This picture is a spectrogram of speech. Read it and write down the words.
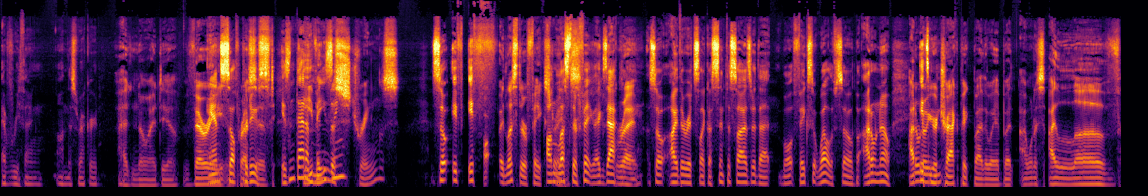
everything on this record. I had no idea. Very And self-produced. impressive. Isn't that amazing? Even amazing? the strings, So if if uh, unless they're fake strings. unless they're fake, exactly. Right. So either it's like a synthesizer that well it fakes it well if so, but I don't know. I don't know your m- track pick by the way, but I want to. I love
